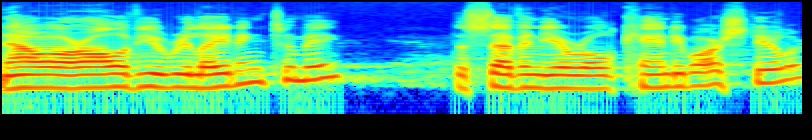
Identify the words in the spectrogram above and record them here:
Now, are all of you relating to me? The seven year old candy bar stealer?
